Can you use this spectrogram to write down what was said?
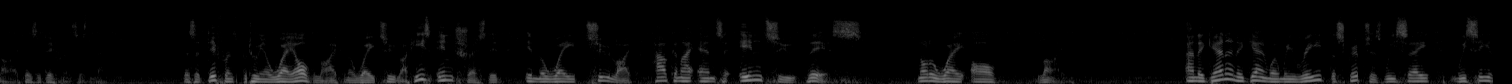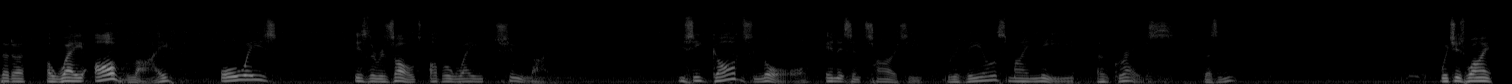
life. There's a difference, isn't? There's a difference between a way of life and a way to life. He's interested in the way to life. How can I enter into this? It's not a way of life. And again and again, when we read the scriptures, we say we see that a, a way of life always is the result of a way to life. You see, God's law in its entirety reveals my need of grace, doesn't it? Which is why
